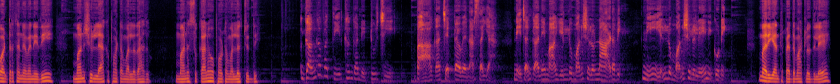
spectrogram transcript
ఒంటరితనం అనేది మనుషులు లేకపోవటం వల్ల రాదు. మనసు కలవపోవటం వల్ల వచ్చుద్ది. గంగవ్వ దీర్ఘంగా నిట్టూర్చి బాగా చెప్పావే నర్సయ్య. నిజంగానే మా ఇల్లు మనుషులున్న అడవి. నీ ఇల్లు మనుషులు లేని గుడి. మరి అంత పెద్ద మాటలు వద్దులే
